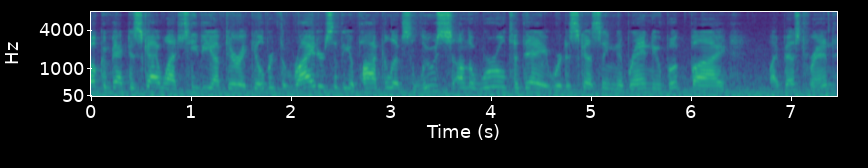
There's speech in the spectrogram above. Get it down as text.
Welcome back to Skywatch TV. I'm Derek Gilbert. The Riders of the Apocalypse loose on the world today. We're discussing the brand new book by my best friend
